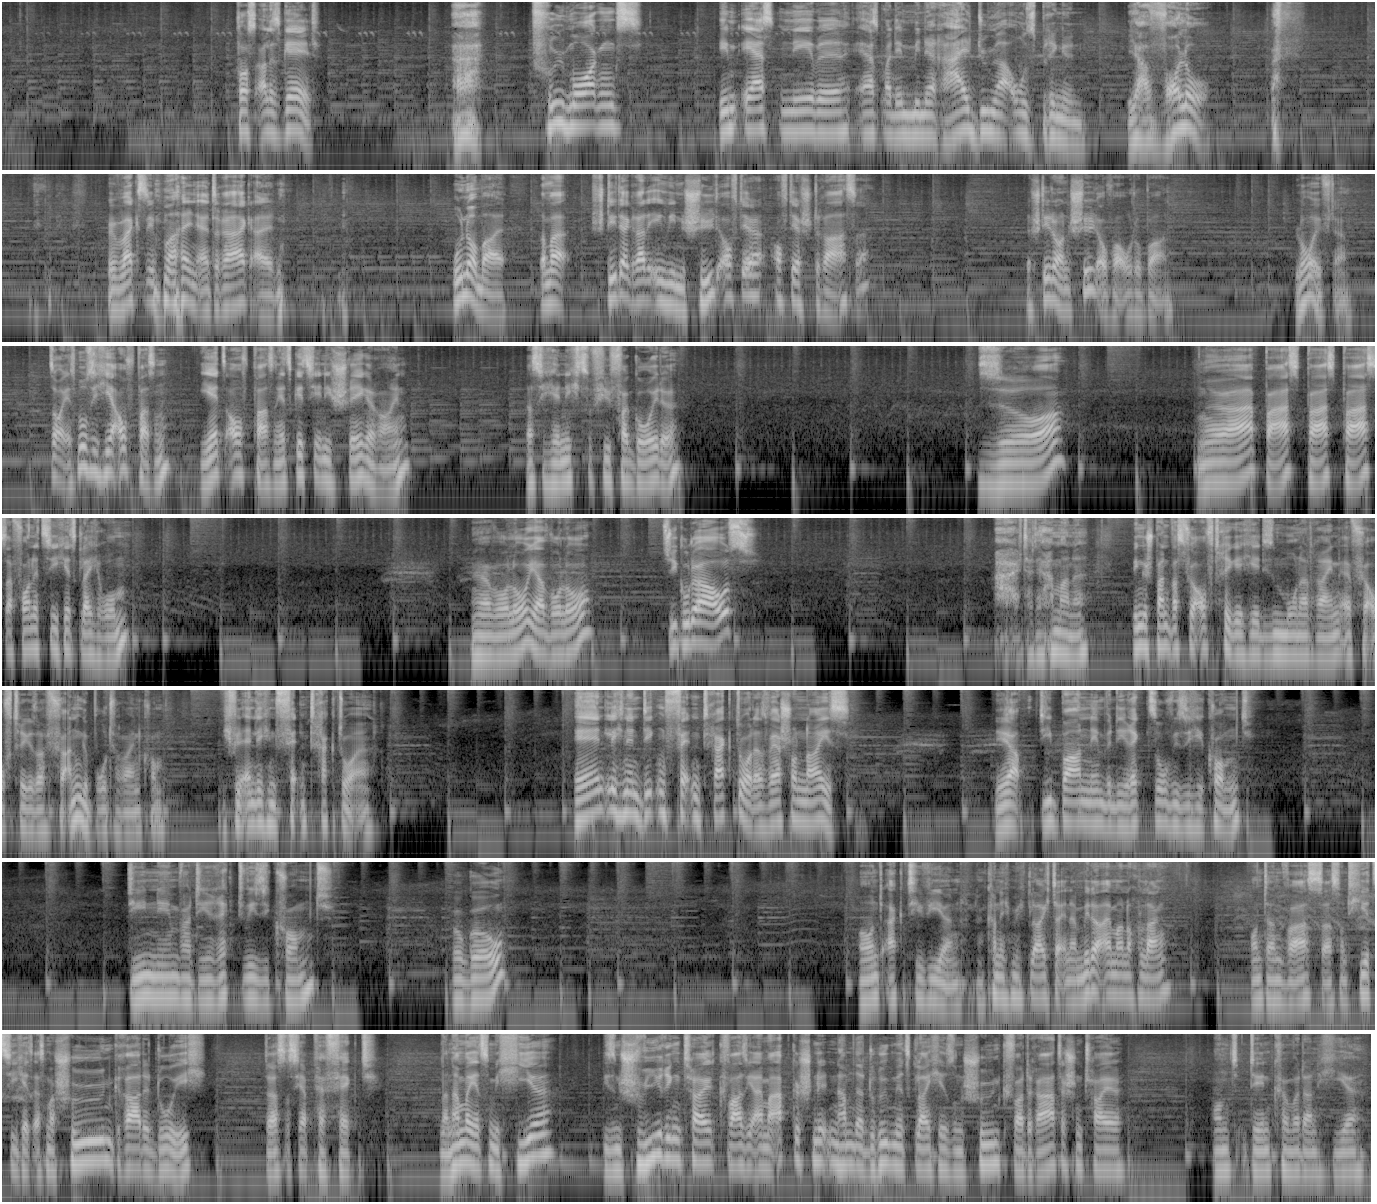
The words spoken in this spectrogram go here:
Kostet alles Geld. Ah, frühmorgens im ersten Nebel erstmal den Mineraldünger ausbringen. Jawollo. Für maximalen Ertrag, Alten. Unnormal. Sag mal, steht da gerade irgendwie ein Schild auf der, auf der Straße? Da steht doch ein Schild auf der Autobahn. Läuft er. So, jetzt muss ich hier aufpassen. Jetzt aufpassen. Jetzt geht es hier in die Schräge rein. Dass ich hier nicht zu viel vergeude. So. Ja, passt, passt, passt. Da vorne ziehe ich jetzt gleich rum. Jawollo, jawollo. Sieht gut aus. Alter, der Hammer, ne? Bin gespannt, was für Aufträge hier diesen Monat rein, äh, für Aufträge, für Angebote reinkommen. Ich will endlich einen fetten Traktor, ey. Endlich einen dicken, fetten Traktor. Das wäre schon nice. Ja, die Bahn nehmen wir direkt so, wie sie hier kommt. Die nehmen wir direkt, wie sie kommt. Go, go. Und aktivieren. Dann kann ich mich gleich da in der Mitte einmal noch lang. Und dann war es das. Und hier ziehe ich jetzt erstmal schön gerade durch. Das ist ja perfekt. Und dann haben wir jetzt nämlich hier diesen schwierigen Teil quasi einmal abgeschnitten, haben da drüben jetzt gleich hier so einen schönen quadratischen Teil. Und den können wir dann hier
